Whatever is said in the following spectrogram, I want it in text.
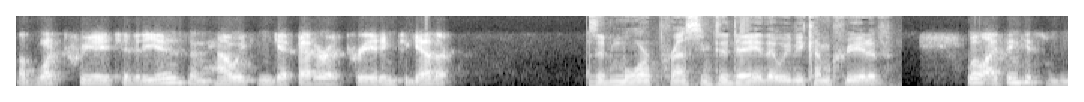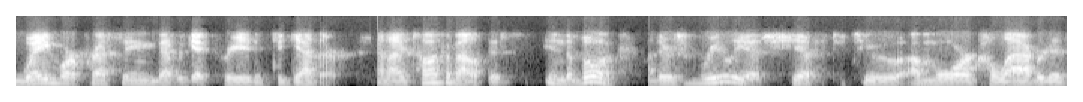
of what creativity is and how we can get better at creating together. Is it more pressing today that we become creative? Well, I think it's way more pressing that we get creative together. And I talk about this in the book. There's really a shift to a more collaborative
